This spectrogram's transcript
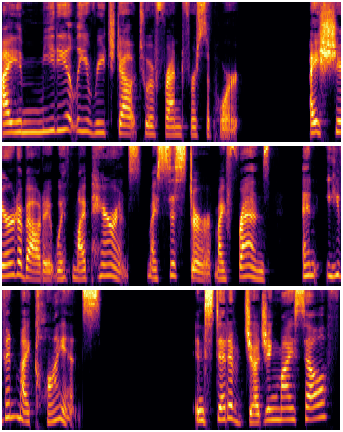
I immediately reached out to a friend for support. I shared about it with my parents, my sister, my friends, and even my clients. Instead of judging myself,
